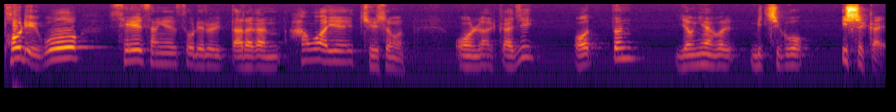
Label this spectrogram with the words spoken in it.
버리고 세상의 소리를 따라간 하와의 죄성은 오늘날까지 어떤 영향을 미치고 있을까요?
